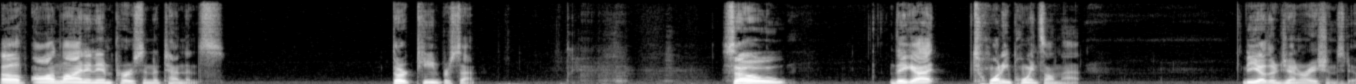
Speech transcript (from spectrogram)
of online and in person attendance. 13%. So they got 20 points on that. The other generations do.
